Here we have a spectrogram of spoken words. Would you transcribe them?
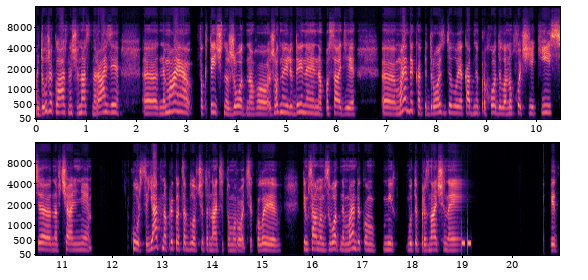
Дуже класно, що в нас наразі е, немає фактично жодного жодної людини на посаді е, медика підрозділу, яка б не проходила ну, хоч якісь е, навчальні курси. Як, наприклад, це було в 2014 році, коли тим самим взводним медиком міг бути призначений від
